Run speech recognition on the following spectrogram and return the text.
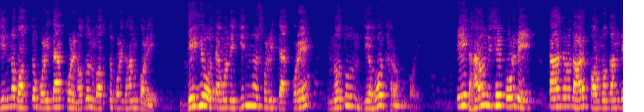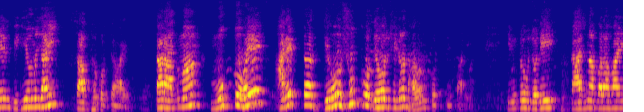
জীর্ণ বস্ত্র পরিত্যাগ করে, নতুন বস্ত্র পরিধান করে দেহিও তেমনি জীর্ণ শরীর ত্যাগ করে, নতুন দেহ ধারণ করে। এই ধারণ সে করবে তার জন্য তার কর্মকাণ্ডের বিধি অনুযায়ী শ্রাদ্ধ করতে হয়। তার আত্মা মুক্ত হয়ে আরেকটা দেহ, সূক্ষ্ম দেহ সেজন্য ধারণ করতে পারে। কিন্তু যদি কাজ না করা হয়,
